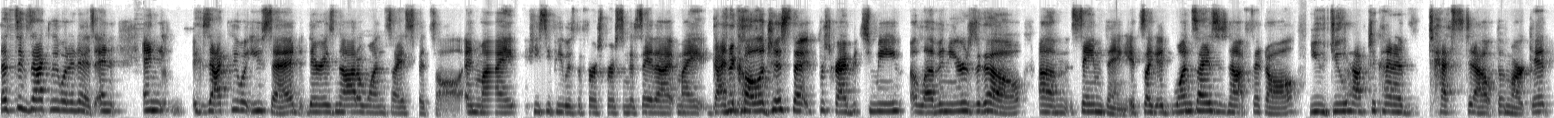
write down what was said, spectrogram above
that's exactly what it is. And and exactly what you said, there is not a one size fits all. And my PCP was the first person to say that. My gynecologist that prescribed it to me 11 years ago, um, same thing. It's like it, one size does not fit all. You do have to kind of test out the market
